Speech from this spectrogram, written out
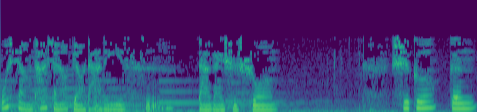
我想他想要表达的意思，大概是说，诗歌跟。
